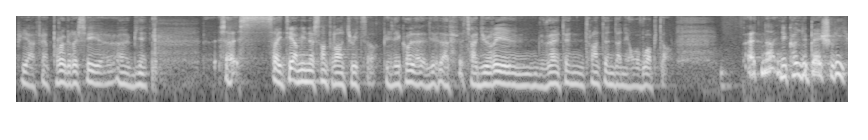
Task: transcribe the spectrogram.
puis à faire progresser euh, un bien. Ça, a été en 1938, ça. Puis l'école, ça a duré une vingtaine, trentaine d'années, on va voir plus tard. Maintenant, une école de pêcherie,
